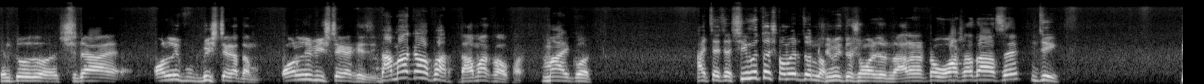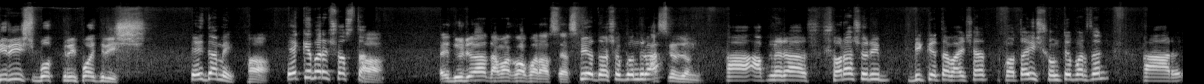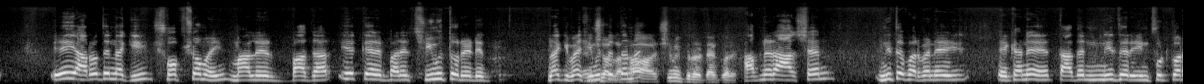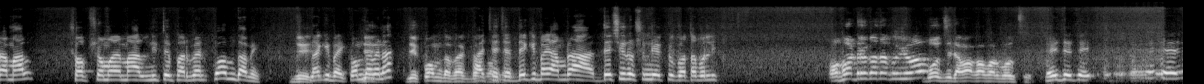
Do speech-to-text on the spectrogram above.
কিন্তু সেটা অনলি বিশ টাকা দাম অনলি বিশ টাকা কেজি। ধামাকা অফার? ধামাকা অফার। মাই গড আচ্ছা আচ্ছা সীমিত সময়ের জন্য? সীমিত সময়ের জন্য। আর একটা ওয়াশ আদা আছে জি। তিরিশ বত্রিশ পঁয়ত্রিশ। এই দামে? হ্যাঁ। একেবারে সস্তা? হ্যাঁ। এই দুইটা ধামাকা অফার আছে প্রিয় দর্শক বন্ধুরা আজকের জন্য। আপনারা সরাসরি বিক্রেতা ভাইয়ের সাথে কথাই শুনতে পারছেন। আর এই আরতে নাকি সব সময় মালের বাজার একেবারে সীমিত রেটে নাকি ভাই? সীমিত? হ্যাঁ সীমিত রেট একবারে। আপনারা আসেন নিতে পারবেন এই এখানে তাদের নিজের ইনপুট করা মাল সব সময় মাল নিতে পারবেন কম দামে। নাকি ভাই কম দামে না? জি কম দামে একদম আচ্ছা আচ্ছা দেখি ভাই আমরা দেশি রসুন নিয়ে একটু কথা বলি। অফারটার কথা দামে। বলছি ধামাকা অফার বলছি। এই যে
